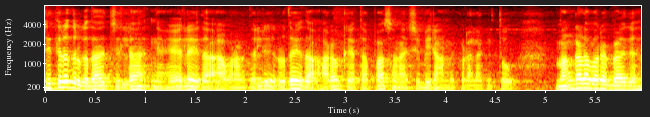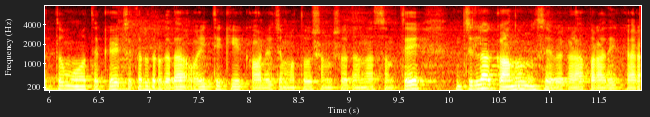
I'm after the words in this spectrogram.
ಚಿತ್ರದುರ್ಗದ ಜಿಲ್ಲಾ ನ್ಯಾಯಾಲಯದ ಆವರಣದಲ್ಲಿ ಹೃದಯದ ಆರೋಗ್ಯ ತಪಾಸಣಾ ಶಿಬಿರ ಹಮ್ಮಿಕೊಳ್ಳಲಾಗಿತ್ತು. ಮಂಗಳವಾರ ಬೆಳಗ್ಗೆ ಹತ್ತು ಮೂವತ್ತಕ್ಕೆ ಚಿತ್ರದುರ್ಗದ ವೈದ್ಯಕೀಯ ಕಾಲೇಜು ಮತ್ತು ಸಂಶೋಧನಾ ಸಂಸ್ಥೆ, ಜಿಲ್ಲಾ ಕಾನೂನು ಸೇವೆಗಳ ಪ್ರಾಧಿಕಾರ,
